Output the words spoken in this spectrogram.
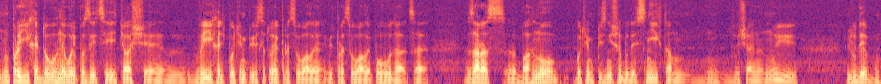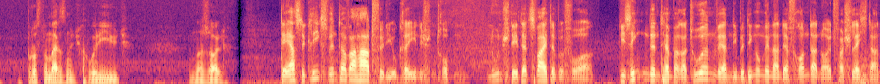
Ну, проїхати до вогневої позиції тяжче. Виїхати потім після того, як працювали, відпрацювали погода, це зараз багно, потім пізніше буде сніг там, ну, звичайно. Ну і люди просто мерзнуть, хворіють, на жаль. Der erste Kriegswinter war hart für die ukrainischen Truppen. Nun steht der zweite bevor. Die sinkenden Temperaturen werden die Bedingungen an der Front erneut verschlechtern.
